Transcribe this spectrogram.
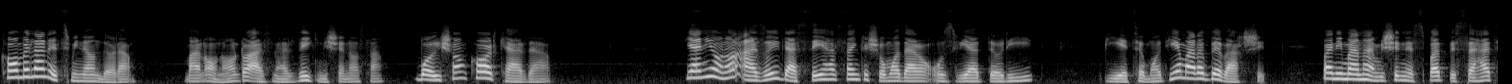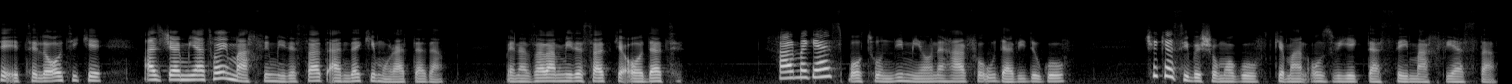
کاملا اطمینان دارم. من آنان را از نزدیک می شناسم با ایشان کار کردم یعنی آنها اعضای دسته هستند که شما در آن عضویت دارید. بیاعتمادی مرا ببخشید. ولی من همیشه نسبت به صحت اطلاعاتی که از جمعیت های مخفی می‌رسد اندکی مرددم. به نظرم می‌رسد که عادت خرمگس با تندی میان حرف او دوید و گفت چه کسی به شما گفت که من عضو یک دسته مخفی هستم؟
